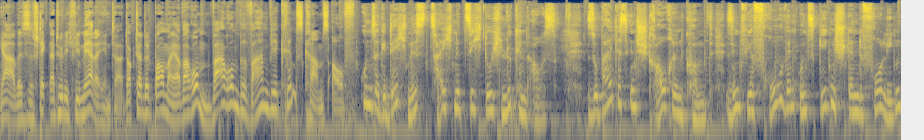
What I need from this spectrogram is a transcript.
Ja, aber es steckt natürlich viel mehr dahinter. Dr. Dirk Baumeier, warum? Warum bewahren wir Krimskrams auf? Unser Gedächtnis zeichnet sich durch Lücken aus. Sobald es ins Straucheln kommt, sind wir froh, wenn uns Gegenstände vorliegen,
